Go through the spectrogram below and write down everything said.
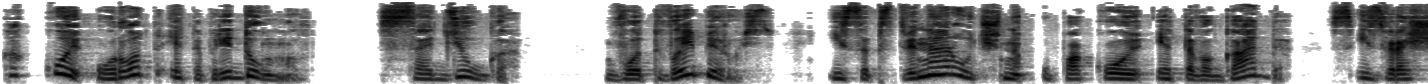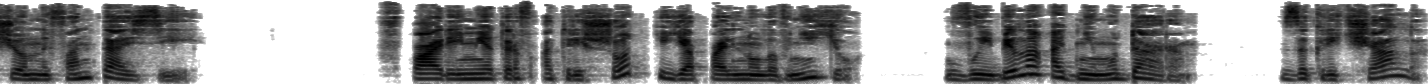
Какой урод это придумал? Садюга. Вот выберусь и собственноручно упокою этого гада с извращенной фантазией. В паре метров от решетки я пальнула в нее, выбила одним ударом. Закричала,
